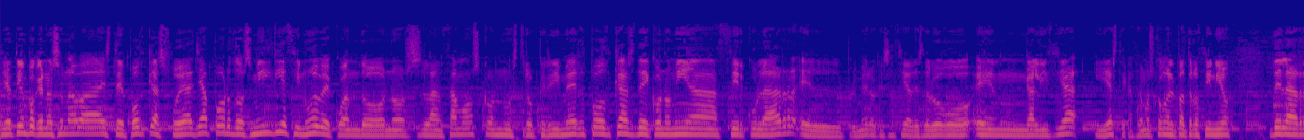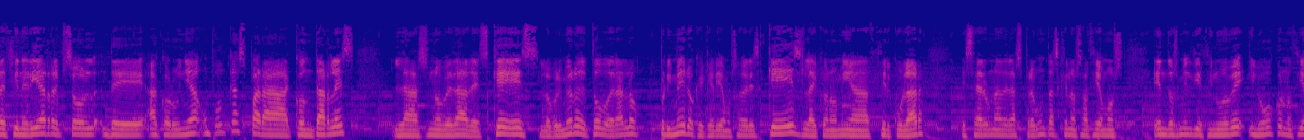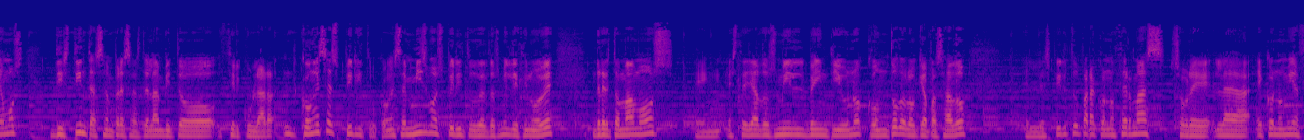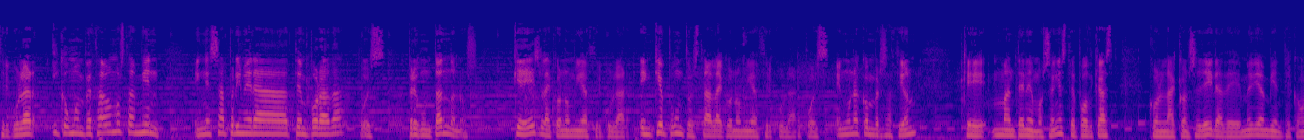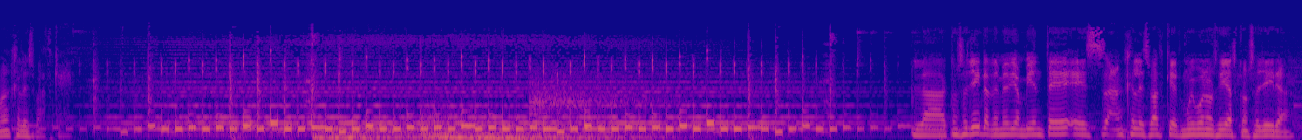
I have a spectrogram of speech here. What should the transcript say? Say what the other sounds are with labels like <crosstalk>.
Hacía tiempo que no sonaba este podcast, fue allá por 2019 cuando nos lanzamos con nuestro primer podcast de economía circular, el primero que se hacía desde luego en Galicia y este que hacemos con el patrocinio de la refinería Repsol de A Coruña, un podcast para contarles las novedades. ¿Qué es? Lo primero de todo, era lo primero que queríamos saber, es qué es la economía circular. Esa era una de las preguntas que nos hacíamos en 2019 y luego conocíamos distintas empresas del ámbito circular. Con ese espíritu, con ese mismo espíritu de 2019, retomamos en este ya 2021 con todo lo que ha pasado el espíritu para conocer más sobre la economía circular y como empezábamos también en esa primera temporada, pues preguntándonos ¿Qué es la economía circular? ¿En qué punto está la economía circular? Pues en una conversación que mantenemos en este podcast con la consellera de Medio Ambiente, con Ángeles Vázquez. La consellera de Medio Ambiente es Ángeles Vázquez. Muy buenos días, consellera.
